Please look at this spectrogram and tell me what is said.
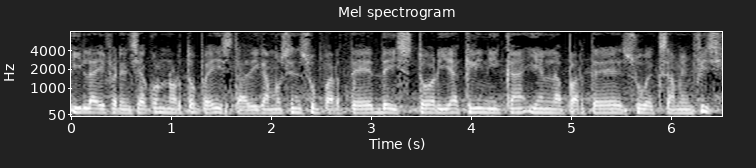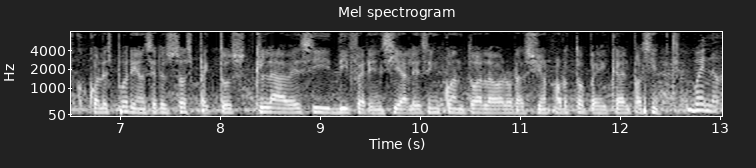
y la diferencia con un ortopedista, digamos, en su parte de historia clínica y en la parte de su examen físico? ¿Cuáles podrían ser esos aspectos claves y diferenciales en cuanto a la valoración ortopédica del paciente? Bueno,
